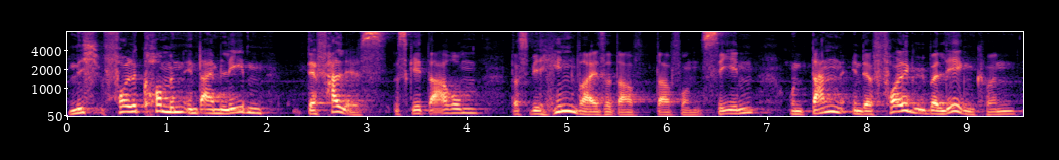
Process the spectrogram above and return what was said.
nicht vollkommen in deinem Leben der Fall ist. Es geht darum, dass wir Hinweise da, davon sehen und dann in der Folge überlegen können, ähm,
